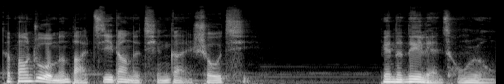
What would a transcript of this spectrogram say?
它帮助我们把激荡的情感收起，变得内敛从容。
